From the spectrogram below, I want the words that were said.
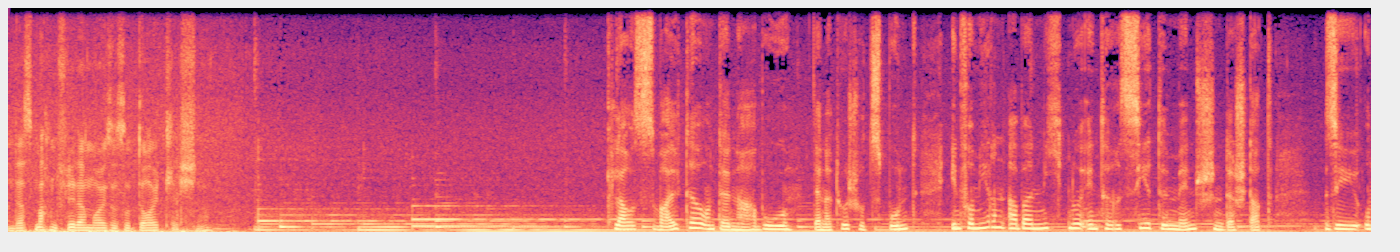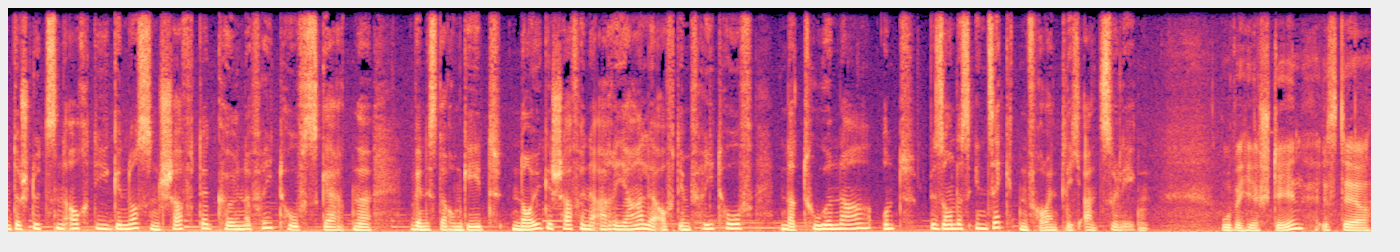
Und das machen Fledermäuse so deutlich. Ne? Klaus Walter und der NABU, der Naturschutzbund, informieren aber nicht nur interessierte Menschen der Stadt. Sie unterstützen auch die Genossenschaft der Kölner Friedhofsgärtner, wenn es darum geht, neu geschaffene Areale auf dem Friedhof naturnah und besonders insektenfreundlich anzulegen. Wo wir hier stehen, ist der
